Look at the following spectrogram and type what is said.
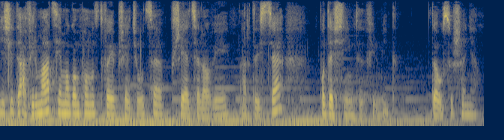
Jeśli te afirmacje mogą pomóc Twojej przyjaciółce, przyjacielowi, artyście, podeślij im ten filmik. Do usłyszenia.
